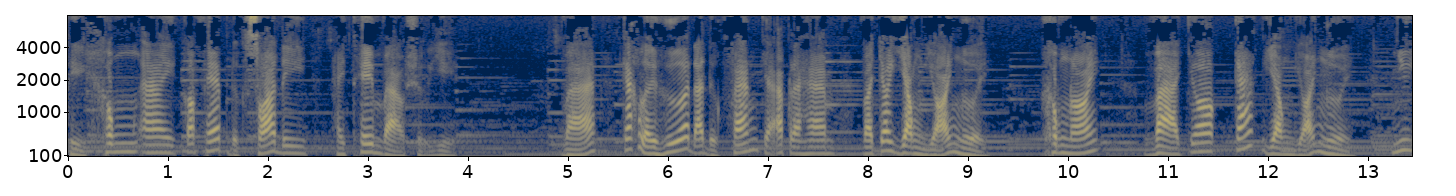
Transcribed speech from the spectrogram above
thì không ai có phép được xóa đi hay thêm vào sự gì. Và các lời hứa đã được phán cho Abraham và cho dòng dõi người, không nói và cho các dòng dõi người như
